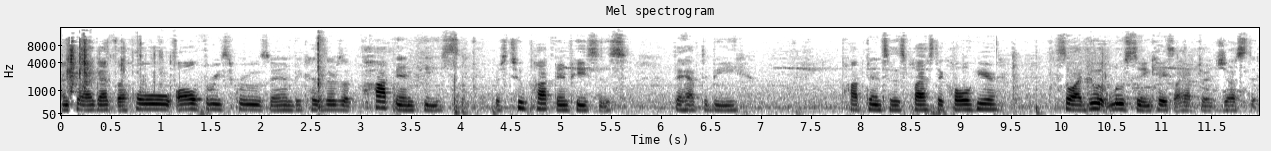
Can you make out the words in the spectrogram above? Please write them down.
until I got the whole, all three screws in because there's a pop-in piece. There's two pop-in pieces that have to be popped into this plastic hole here. So I do it loosely in case I have to adjust it.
